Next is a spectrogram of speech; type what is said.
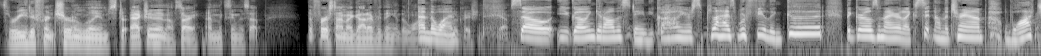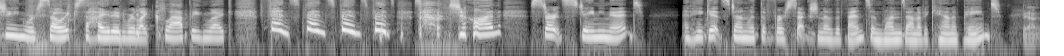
three different Sherwin Williams. Sto- Actually, no, no, sorry, I'm mixing this up. The first time I got everything at the one and the one. location. Yeah, So you go and get all the stain. You got all your supplies. We're feeling good. The girls and I are like sitting on the tramp, watching. We're so excited. We're like clapping, like fence, fence, fence, fence. So John starts staining it, and he gets done with the first section of the fence and runs out of a can of paint. yeah.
